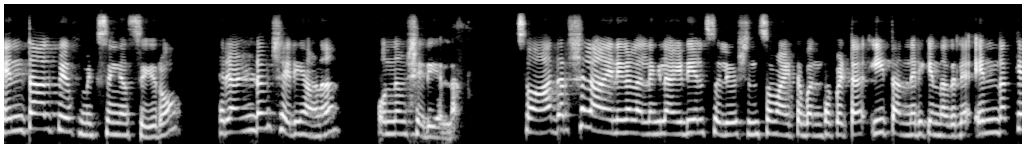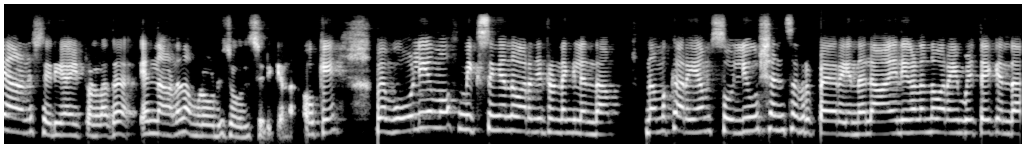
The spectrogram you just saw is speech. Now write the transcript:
enthalpy of mixing zero രണ്ടും ശരിയാണ് ഒന്നും ശരിയല്ല. സോ ആദർശ ലായനികൾ അല്ലെങ്കിൽ ഐഡിയൽ സൊല്യൂഷൻസുമായിട്ട് ബന്ധപ്പെട്ട് ഈ തന്നിരിക്കുന്നതിൽ എന്തൊക്കെയാണ് ശരിയായിട്ടുള്ളത് എന്നാണ് നമ്മളോട് ചോദിച്ചിരിക്കുന്നത്. ഓക്കെ ഇപ്പൊ വോളിയം ഓഫ് മിക്സിംഗ് എന്ന് പറഞ്ഞിട്ടുണ്ടെങ്കിൽ എന്താ? നമുക്കറിയാം സൊല്യൂഷൻസ് പ്രിപ്പയർ ചെയ്യുന്ന ലായനികൾ എന്ന് പറയുമ്പോഴത്തേക്ക് എന്താ?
